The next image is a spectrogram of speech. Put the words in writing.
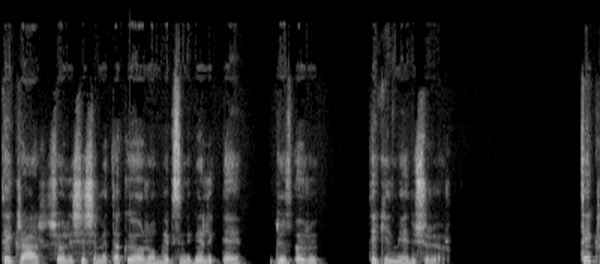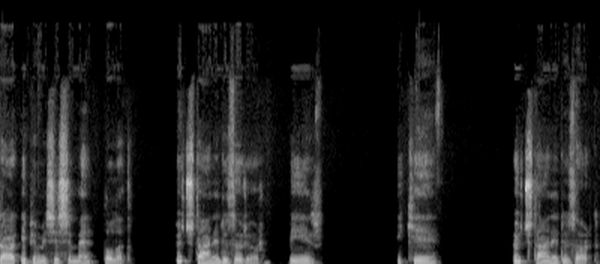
tekrar şöyle şişime takıyorum. Hepsini birlikte düz örüp tek ilmeğe düşürüyorum. Tekrar ipimi şişime doladım. 3 tane düz örüyorum. 1 2 3 tane düz ördüm.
